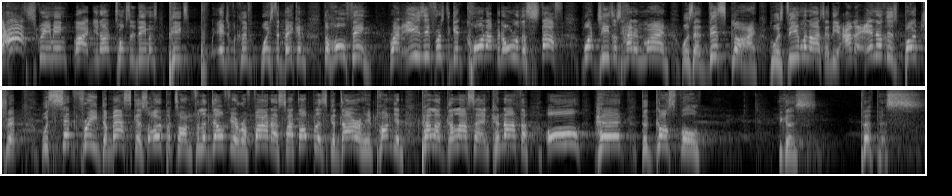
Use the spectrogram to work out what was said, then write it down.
ah, screaming, like, you know, talks to the demons, pigs, edge of a cliff, wasted bacon, the whole thing, right? Easy for us to get caught up in all of the stuff. What Jesus had in mind was that this guy who was demonized at the other end of this boat trip was set free. Damascus, Opaton, Philadelphia, Raphana, Scythopolis, Gadara, Hipponion, Pella, Galasa, and Kanatha all heard the gospel because purpose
